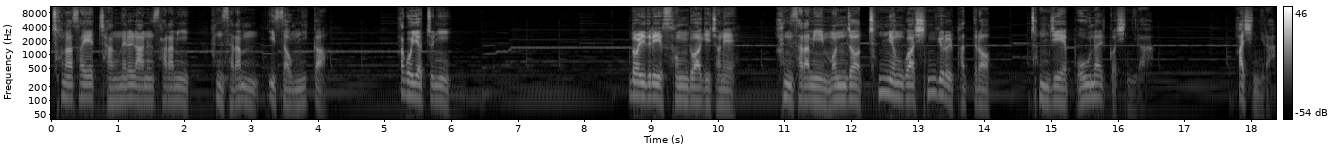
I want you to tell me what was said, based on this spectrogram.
천하사의 장래를 아는 사람이 한 사람 있사옵니까? 하고 여쭈니 너희들이 성도하기 전에 한 사람이 먼저 천명과 신교를 받들어 천지에 보은할 것이니라 하시니라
